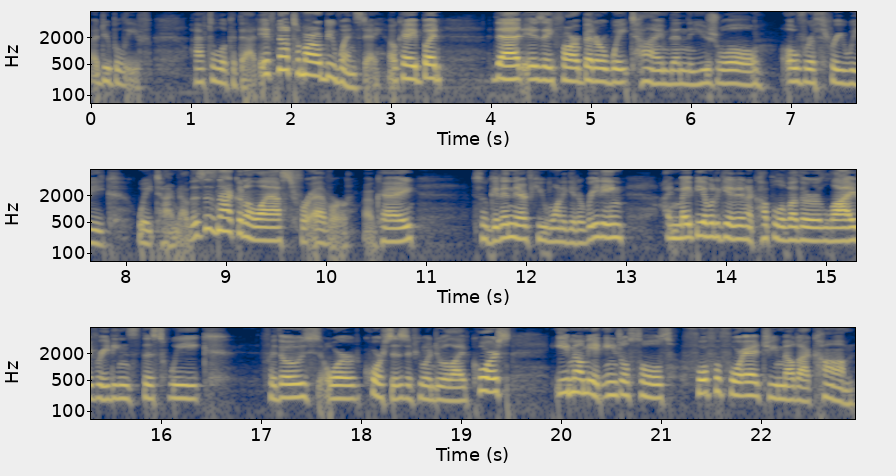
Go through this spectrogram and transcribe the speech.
I do believe. I have to look at that. If not tomorrow, it'll be Wednesday. Okay, but that is a far better wait time than the usual over three week wait time. Now, this is not going to last forever. Okay so get in there if you want to get a reading. I might be able to get in a couple of other live readings this week for those or courses if you want to do a live course. Email me at angelsouls444 at gmail.com.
